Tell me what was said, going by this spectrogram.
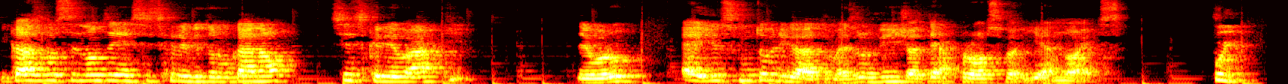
E caso você não tenha se inscrito no canal, se inscreva aqui. Demorou? É isso, muito obrigado por mais um vídeo, até a próxima e é nóis. Fui!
